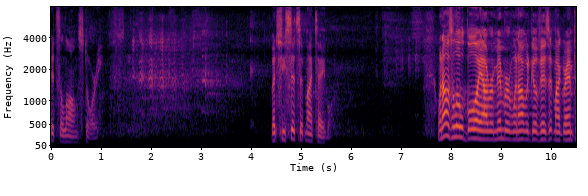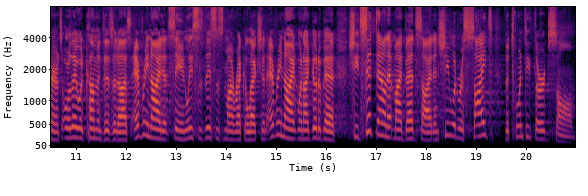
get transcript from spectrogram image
It's a long story. but she sits at my table. When I was a little boy, I remember when I would go visit my grandparents, or they would come and visit us. Every night, it seemed, at least this is my recollection, every night when I'd go to bed, she'd sit down at my bedside and she would recite the 23rd Psalm.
